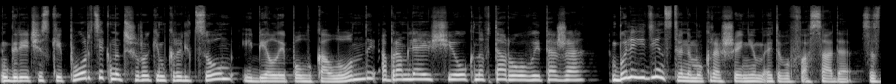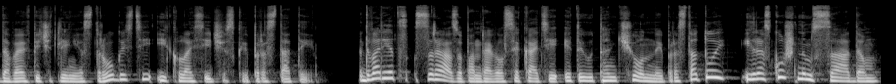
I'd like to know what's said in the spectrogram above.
Греческий портик над широким крыльцом и белые полуколонны, обрамляющие окна второго этажа, были единственным украшением этого фасада, создавая впечатление строгости и классической простоты. Дворец сразу понравился Кате этой утонченной простотой и роскошным садом,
